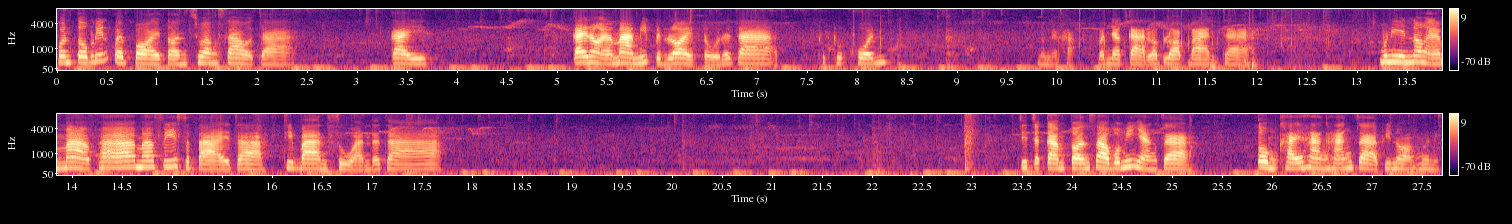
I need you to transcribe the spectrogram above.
ฝนตกลิ้นปล่อยๆ ตอนช่วงเศร้าจ้า ไก่ ไก่น้องแอมมามีเป็นร้อยตัวนะจ้า ทุกๆคนมึงนะคะบรรยากาศรอบๆบบ้านจ้ามื้อนี้น้องแอมมาพามาฟรีสไตล์จ้าที่บ้านสวนนะจ้ากิจกรรมตอนเช้าบ่มีหยังจ้าต้มไข่ห่างหางจ้าพี่น้องมือนี้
